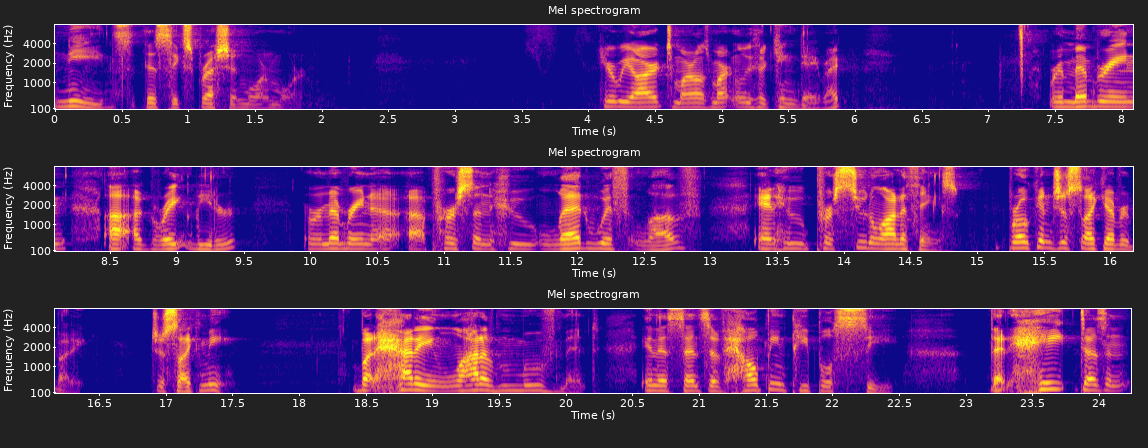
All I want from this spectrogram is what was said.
needs this expression more and more here we are. Tomorrow's Martin Luther King Day, right? Remembering uh, a great leader, remembering a, a person who led with love and who pursued a lot of things, broken just like everybody, just like me, but had a lot of movement in the sense of helping people see that hate doesn't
